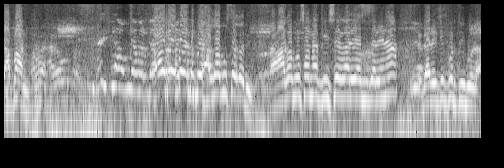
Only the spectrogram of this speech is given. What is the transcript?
জাপান। আরে ভাই এটা ভাই গাড়ি। আগা বসা না কিসে গাড়ি আমি জানি না। গাড়ি ঠিক করতে বড়া।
